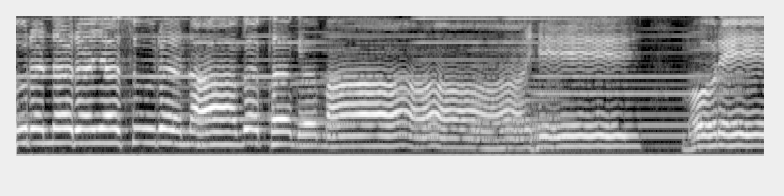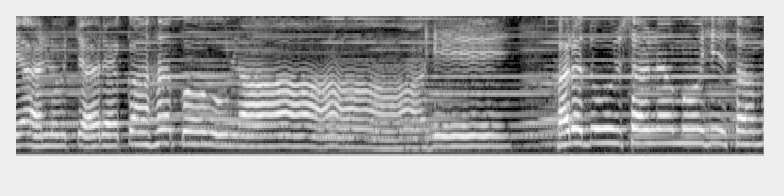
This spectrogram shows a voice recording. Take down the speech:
सुर नर यसुर नाग खग माहे मोरे अनुचर कह को लाहे खर दूषण मोहि सम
